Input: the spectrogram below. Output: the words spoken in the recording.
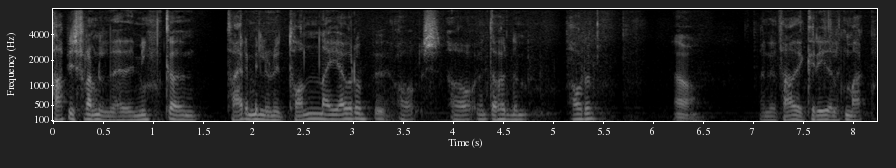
pappisframlega hefði minkað um 2 miljónir tonna í Európu á, á undarhörnum árum. Já þannig að það er gríðalegt magn.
